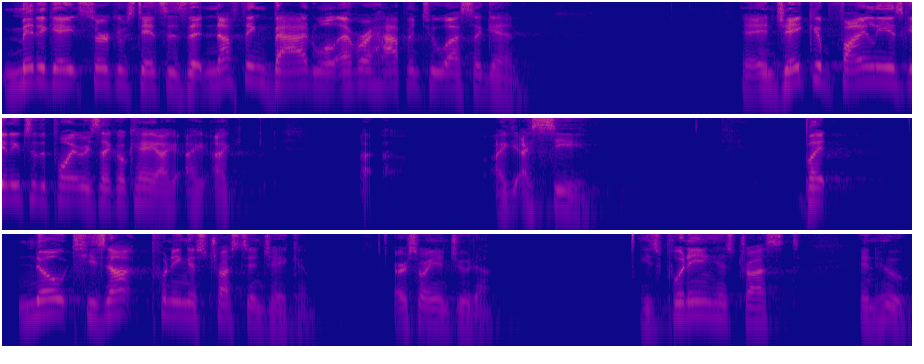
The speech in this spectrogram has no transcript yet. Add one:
mitigate circumstances that nothing bad will ever happen to us again. And Jacob finally is getting to the point where he's like, okay, I, I, I, I, I see. But note, he's not putting his trust in Jacob, or sorry, in Judah. He's putting his trust in who?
